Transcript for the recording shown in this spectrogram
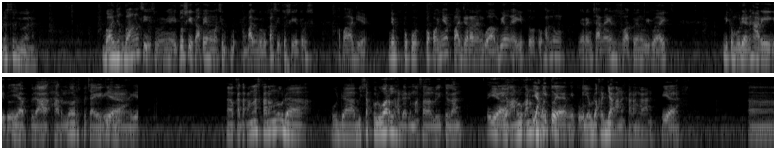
Terus terus gimana? banyak banget sih sebenarnya. Itu sih tapi yang masih yang paling berbekas itu sih. Terus apalagi ya? Ya pokok- pokoknya pelajaran yang gue ambil ya itu. Tuhan tuh ngerencanain sesuatu yang lebih baik di kemudian hari gitu. Iya, harus lu harus percaya itu sih. iya. Eh, katakanlah sekarang lu udah udah bisa keluar lah dari masa lalu itu kan. iya. Iya kan, lu kan yang udah- itu ya yang itu. Iya udah kerja kan sekarang kan. iya. Eh,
